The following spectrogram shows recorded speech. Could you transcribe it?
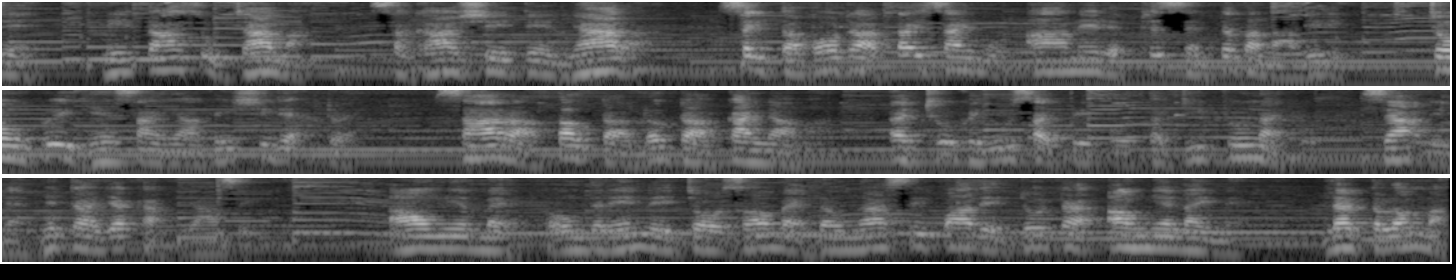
ချင်းမိသားစုကြားမှာစကားရှိတင်များတာစိတ်တဘောဓတိုက်ဆိုင်မှုအားနေတဲ့ဖြစ်စဉ်ပြဿနာလေးတွေကြုံတွေ့ရင်ဆိုင်ရာလေးရှိတဲ့အတွက်စားတာတောက်တာလောက်တာကိုင်းတာမှာအထုခယူးဆိုင်ပေးဖို့တတိပြုနိုင်ဖို့ဇာအနေနဲ့မေတ္တာရက်ခံပြစေ အောင်မြင်မဲ့ဂုံတရင်တွေကြော်စောမဲ့လုပ်ငန်းစီးပွားတွေတိုးတက်အောင်မြင်နိုင်မယ်လက်ကလုံးမှာ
